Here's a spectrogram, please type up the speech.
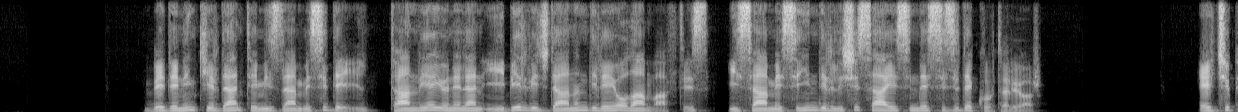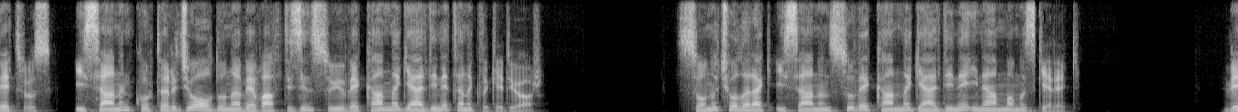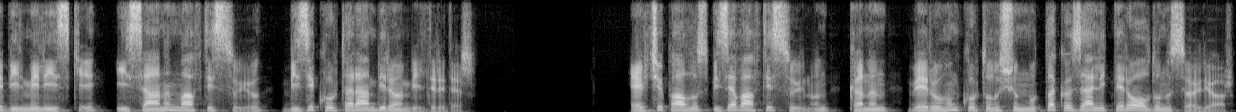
Bedenin kirden temizlenmesi değil, Tanrı'ya yönelen iyi bir vicdanın dileği olan vaftiz, İsa Mesih'in dirilişi sayesinde sizi de kurtarıyor. Elçi Petrus, İsa'nın kurtarıcı olduğuna ve vaftizin suyu ve kanla geldiğine tanıklık ediyor. Sonuç olarak İsa'nın su ve kanla geldiğine inanmamız gerek. Ve bilmeliyiz ki, İsa'nın vaftiz suyu, bizi kurtaran bir ön bildiridir. Elçi Pavlus bize vaftiz suyunun, kanın ve ruhun kurtuluşun mutlak özellikleri olduğunu söylüyor.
